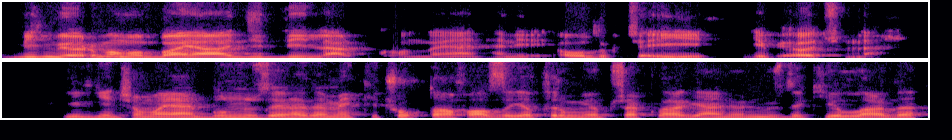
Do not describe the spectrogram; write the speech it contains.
bilmiyorum ama bayağı ciddiler bu konuda yani hani oldukça iyi gibi ölçümler. ilginç ama yani bunun üzerine demek ki çok daha fazla yatırım yapacaklar yani önümüzdeki yıllarda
